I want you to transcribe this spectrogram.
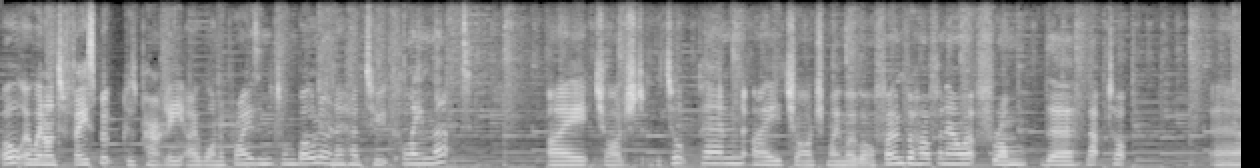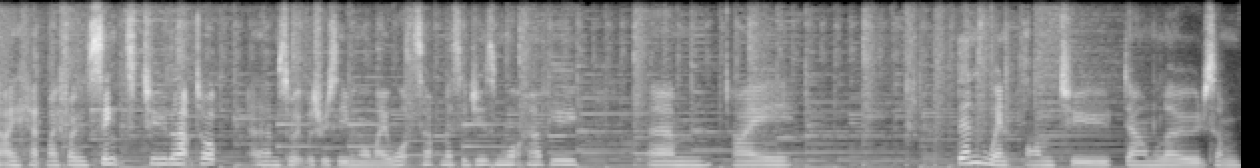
oh, I went onto Facebook because apparently I won a prize in the Tombola and I had to claim that. I charged the tilt pen, I charged my mobile phone for half an hour from the laptop. Uh, I had my phone synced to the laptop, um, so it was receiving all my WhatsApp messages and what have you. Um, I then went on to download some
